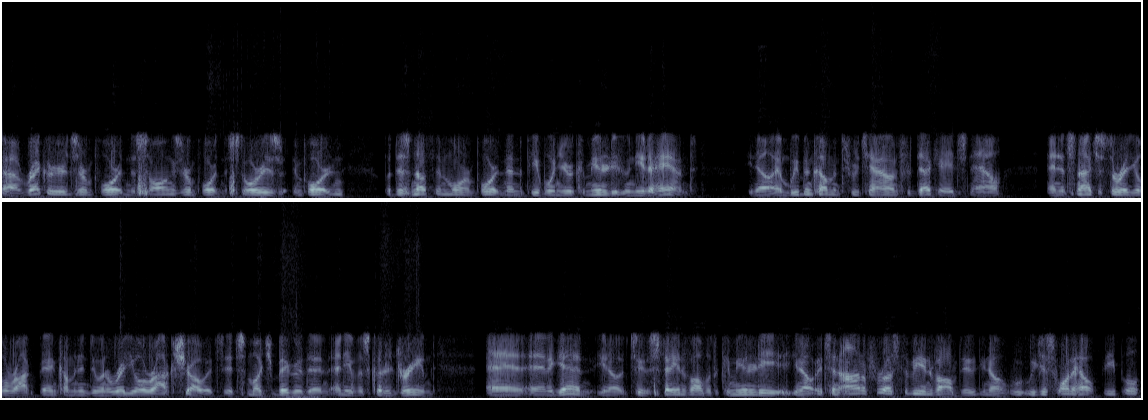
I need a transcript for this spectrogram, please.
uh, records are important. The songs are important. The stories important. But there's nothing more important than the people in your community who need a hand. You know, and we've been coming through town for decades now and it's not just a regular rock band coming and doing a regular rock show. It's it's much bigger than any of us could have dreamed. And and again, you know, to stay involved with the community, you know, it's an honor for us to be involved, dude. You know, we- just want to help people.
